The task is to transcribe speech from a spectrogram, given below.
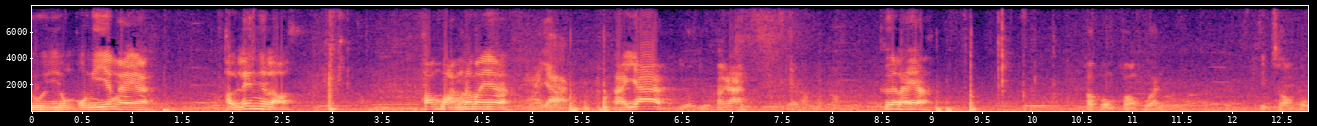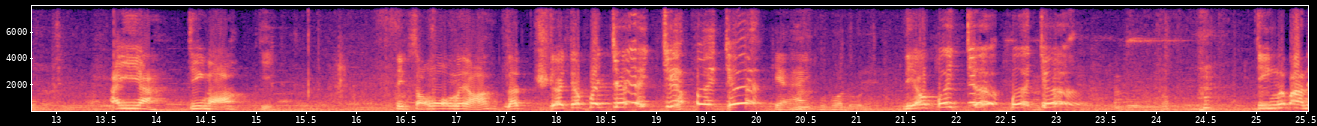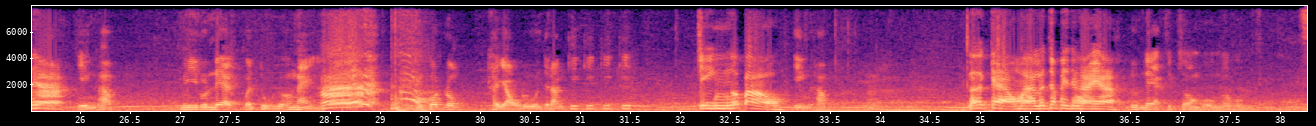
อยู่ยงองค์นี้ยังไงอะ เขาเล่นกันเหรอ ความหวังทำไมอะ หายากหายากอยู่อยู่ข้างล่างคืออะไรอะ พระผงคลองควรสิบสององค์ไอ้อะ จริงเหรอจริงสิบสององค์เลยเหรอ แล้วเดี๋ยวจะไปเจอไอ้เจี๊ยบไปเจอแกะให้คุณพ่อดูเลยเดี๋ยวไปเจอไปเจอจริงหรือเปล่าเนี่ยจริงครับ มีรุ่นแรกบรรจุอยู่ข้างใน ฮะ คุณพดลงเขย่าดูมันจะดังกิ๊กกิ๊กกิ๊กกิ๊กจริงหรือเปล่า จริงครับ แล้วแกะออกมาแล้วจะเป็นยังไงอะรุ่นแรกสิบสององค์ครับผม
